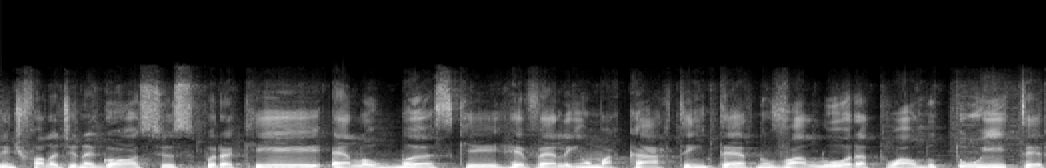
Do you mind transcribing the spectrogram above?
gente fala de negócios por aqui. Elon Musk revela em uma carta interna o valor atual do Twitter.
